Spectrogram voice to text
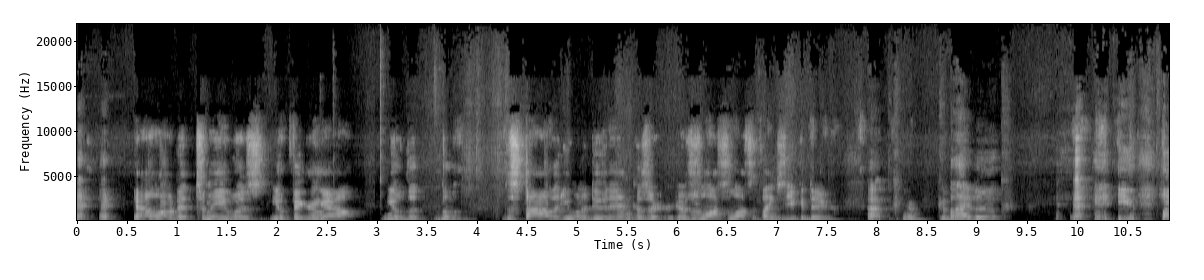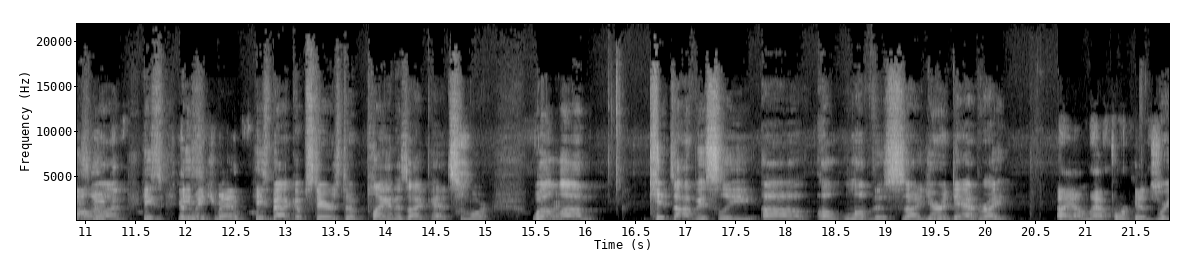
right. yeah, a lot of it to me was you know figuring out you know the the, the style that you want to do it in because there, there's lots and lots of things that you could do. Uh, Yeah. goodbye, Luke. he's he's Bye, Luke. gone. He's Good he's, to meet you, man. He's back upstairs to play on his iPad some more. Well, Right. um, kids obviously uh, uh, love this. Uh, you're a dad, right? I am I have four kids. Were,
